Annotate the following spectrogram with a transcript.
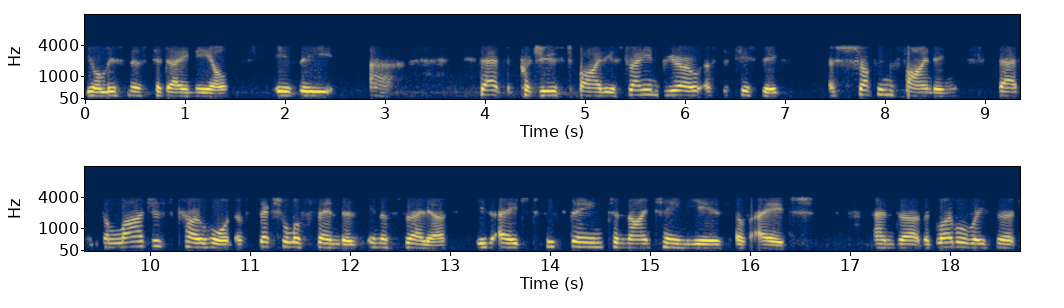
your listeners today, Neil, is the uh, stats produced by the Australian Bureau of Statistics, a shocking finding that the largest cohort of sexual offenders in Australia is aged 15 to 19 years of age. And uh, the global research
